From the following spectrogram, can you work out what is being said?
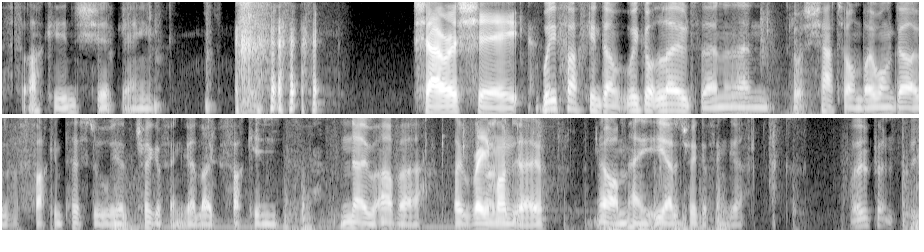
Fucking shit game. Shower shit. We fucking done. We got loads then, and then got shat on by one guy with a fucking pistol. We had a trigger finger like fucking no other. Like Raymondo. Oh mate, he had a trigger finger. Where are we putting food?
